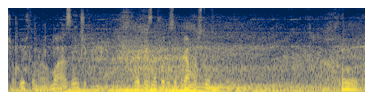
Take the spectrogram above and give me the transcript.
Що, вийшли в магазинчик, який знаходиться прямо ось тут. Фу.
